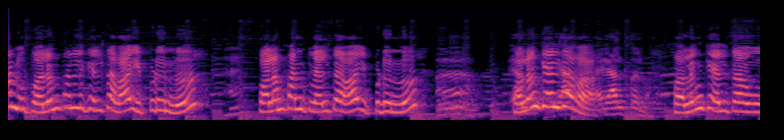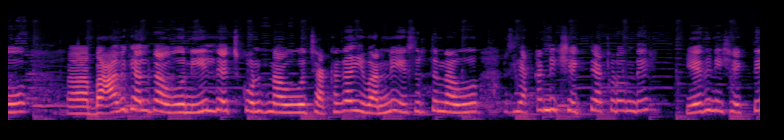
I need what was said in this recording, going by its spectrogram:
నువ్వు పొలం పనులకి వెళ్తావా ఇప్పుడు పొలం పనికి వెళ్తావా ఇప్పుడు పొలంకి వెళ్తావా? వెళ్తాను. పొలంకి వెళ్తావు బావికి వెళ్తావు నీళ్ళు తెచ్చుకుంటున్నావు చక్కగా ఇవన్నీ విసురుతున్నావు. అసలు ఎక్కడ నీకు శక్తి ఎక్కడ ఉంది ఏది నీ శక్తి?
